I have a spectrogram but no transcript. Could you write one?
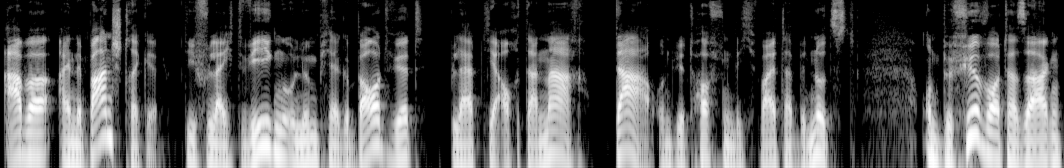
Aber eine Bahnstrecke, die vielleicht wegen Olympia gebaut wird, bleibt ja auch danach da und wird hoffentlich weiter benutzt. Und Befürworter sagen,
